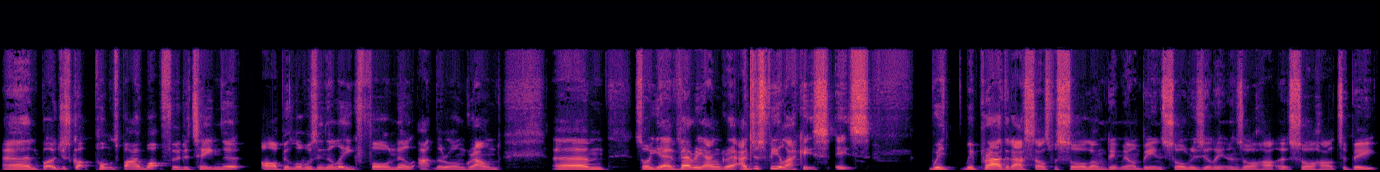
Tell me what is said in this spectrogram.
Um, but I just got pumped by Watford, a team that are below us in the league, 4 0 at their own ground. Um, so yeah, very angry. I just feel like it's it's we we prided ourselves for so long, didn't we, on being so resilient and so hard so hard to beat.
